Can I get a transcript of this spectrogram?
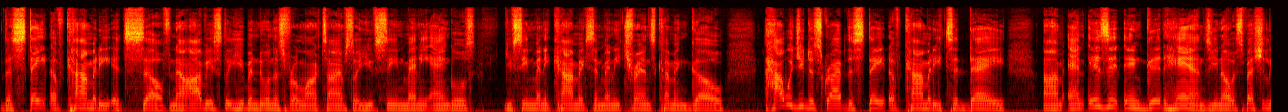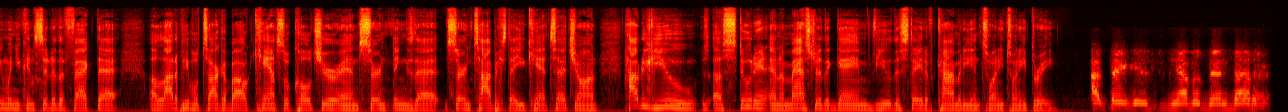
the state of comedy itself. Now, obviously, you've been doing this for a long time, so you've seen many angles You've seen many comics and many trends come and go. How would you describe the state of comedy today? Um, and is it in good hands? You know, especially when you consider the fact that a lot of people talk about cancel culture and certain things that certain topics that you can't touch on. How do you, a student and a master of the game, view the state of comedy in 2023? I think it's never been better.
